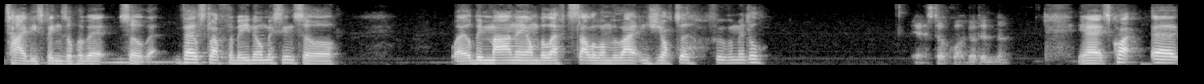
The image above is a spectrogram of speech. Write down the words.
tidies things up a bit. So that- they'll still have Firmino missing. So well, it'll be Mane on the left, Salah on the right, and Jota through the middle. Yeah, it's still quite good, isn't it? Yeah, it's quite uh,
